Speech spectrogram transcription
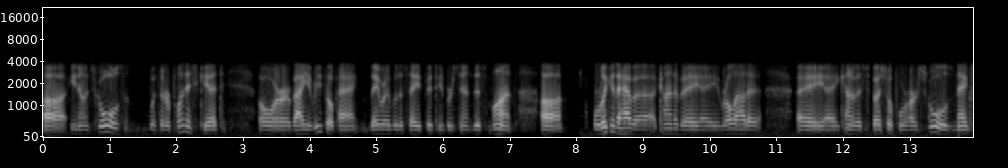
Uh, you know, in schools with their replenish kit or value refill pack, they were able to save 15% this month. Uh, we're looking to have a, a kind of a, a rollout a, a a kind of a special for our schools next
